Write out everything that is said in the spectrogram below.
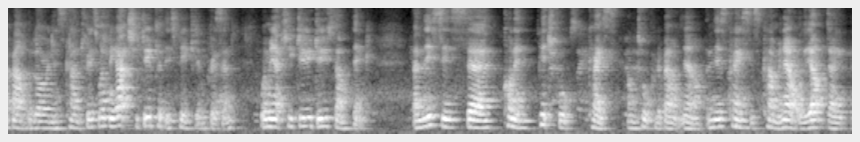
about the law in this country is when we actually do put these people in prison, when we actually do do something. And this is uh, Colin Pitchfork's case I'm talking about now. And this case is coming out, or the update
